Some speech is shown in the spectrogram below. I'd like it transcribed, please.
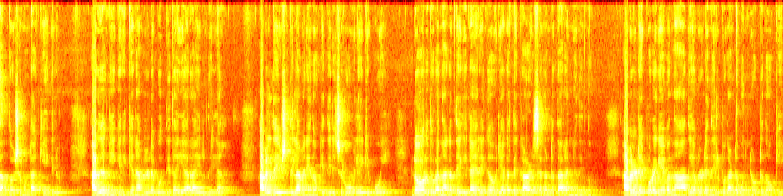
സന്തോഷമുണ്ടാക്കിയെങ്കിലും അത് അംഗീകരിക്കാൻ അവളുടെ ബുദ്ധി തയ്യാറായിരുന്നില്ല. അവൾ ദേഷ്യത്തിൽ അവനെ നോക്കി തിരിച്ചു റൂമിലേക്ക് പോയി. ഡോർ തുറന്ന് അകത്തേക്ക് കയറി ഗൗരി അകത്തെ കാഴ്ച കണ്ട് തറഞ്ഞു നിന്നു. അവളുടെ പുറകെ വന്ന ആദ്യ അവളുടെ നിൽപ്പ് കണ്ട് മുന്നോട്ട് നോക്കി.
